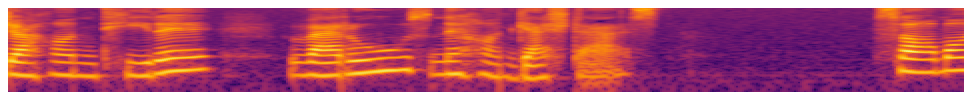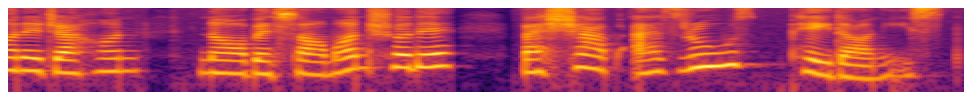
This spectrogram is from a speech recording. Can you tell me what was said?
جهان تیره و روز نهان گشته است. سامان جهان نابسامان شده و شب از روز پیدا نیست.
